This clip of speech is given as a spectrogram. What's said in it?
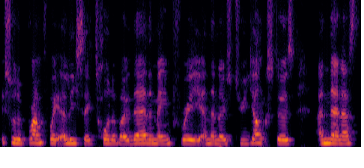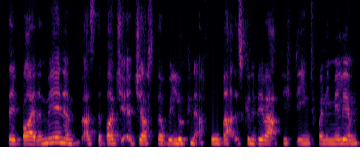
is sort of Branthwaite, Olise, Todibo. They're the main three, and then those two youngsters. And then as they buy them in and as the budget adjusts, they'll be looking at a fullback that's going to be about 15, 20 million.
